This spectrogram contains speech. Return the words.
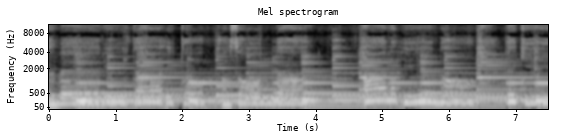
滑りたいと遊んだ。あの日の出来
